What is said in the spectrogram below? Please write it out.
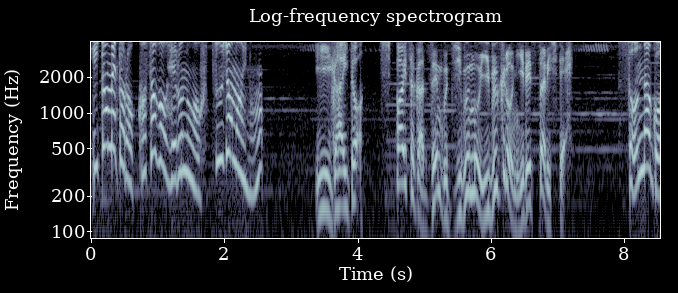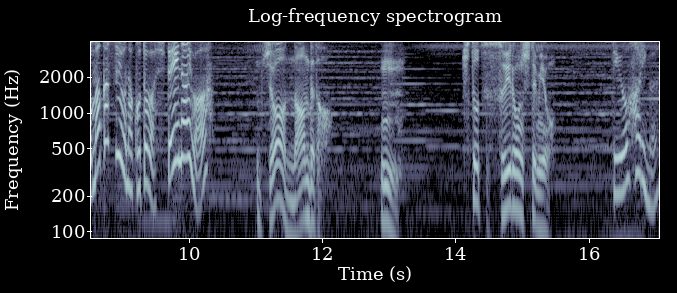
炒めたら傘が減るのは普通じゃないの？意外と失敗作は全部自分の胃袋に入れてたりしてそんなごまかすようなことはしていないわ。じゃあなんでだ？うん。一つ推論してみよデュオハリム？う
